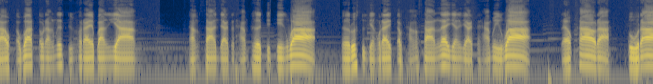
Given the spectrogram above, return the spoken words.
ราวกับว่ากำลังนึกถึงอะไรบางอย่าง ถังซานอยากจะถามเธอจริงๆว่า เธอรู้สึกอย่างไรกับถังซานและยังอยากจะถามอีกว่า แล้วข้าวล่ะตูรา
